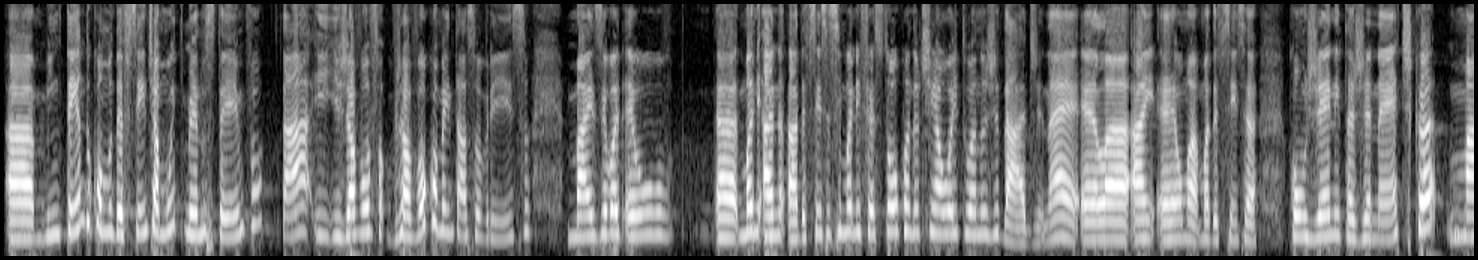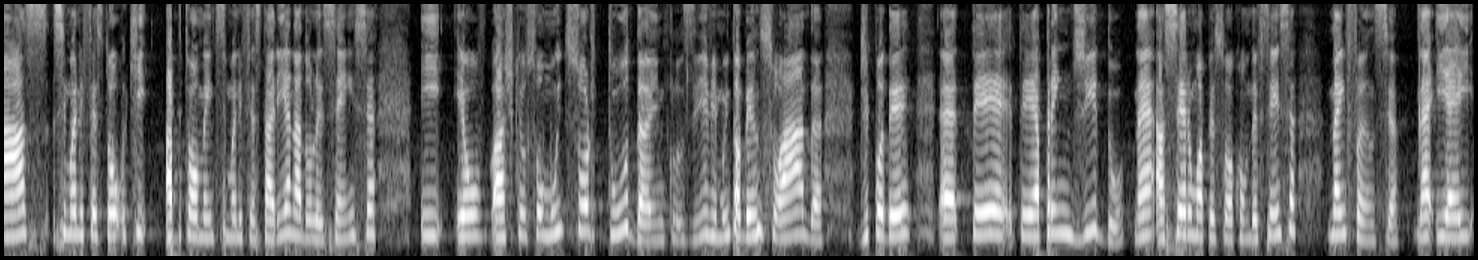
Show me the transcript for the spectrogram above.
ah, me entendo como deficiente há muito menos tempo, tá? E, e já, vou, já vou comentar sobre isso, mas eu, eu a, a deficiência se manifestou quando eu tinha oito anos de idade, né? Ela é uma, uma deficiência congênita, genética, mas se manifestou, que habitualmente se manifestaria na adolescência, e eu acho que eu sou muito sortuda, inclusive, muito abençoada, de poder eh, ter, ter aprendido né, a ser uma pessoa com deficiência na infância. Né? E aí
